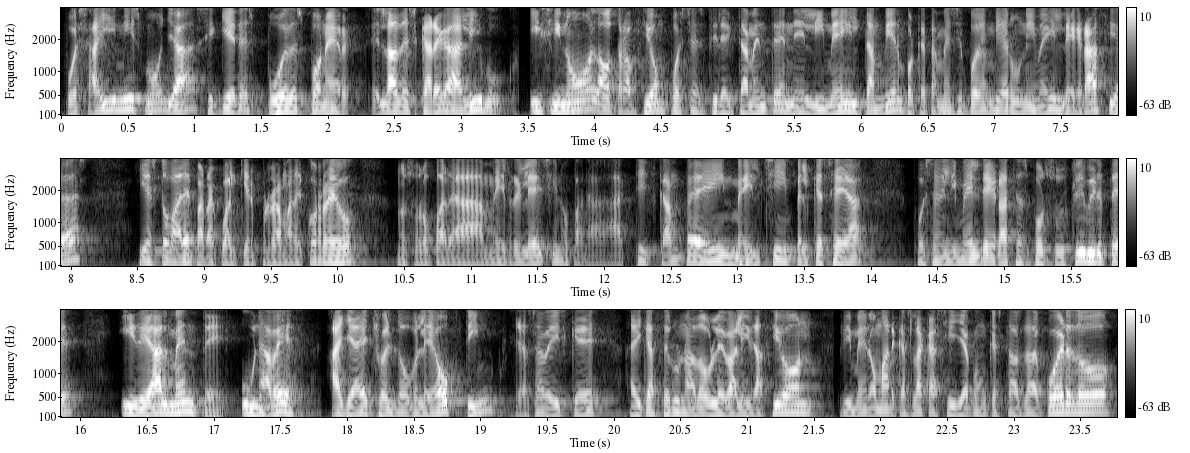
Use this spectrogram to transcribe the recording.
Pues ahí mismo ya, si quieres, puedes poner la descarga al ebook. Y si no, la otra opción, pues es directamente en el email también, porque también se puede enviar un email de gracias y esto vale para cualquier programa de correo, no solo para Mail Relay, sino para ActiveCampaign, MailChimp, el que sea. Pues en el email de gracias por suscribirte, idealmente, una vez haya hecho el doble opt-in, ya sabéis que hay que hacer una doble validación, primero marcas la casilla con que estás de acuerdo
